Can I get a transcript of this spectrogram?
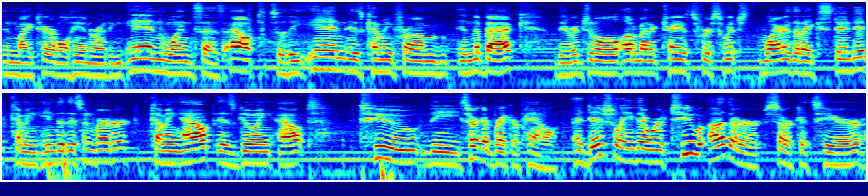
in my terrible handwriting in, one says out. So the in is coming from in the back, the original automatic transfer switch wire that I extended coming into this inverter. Coming out is going out to the circuit breaker panel. Additionally, there were two other circuits here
